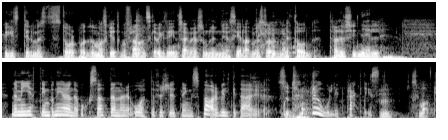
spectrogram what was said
Vilket till och med står på, de har skrivit det på franska vilket är intressant eftersom det är Nya Zeeland. Men det står metod traditionell. Nej, men jätteimponerande också att den är återförslutningsbar, vilket är Supersmart. otroligt praktiskt. Mm, smart.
